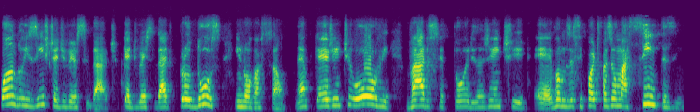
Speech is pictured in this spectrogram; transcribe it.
quando existe a diversidade, porque a diversidade produz inovação, né? Porque aí a gente ouve vários setores, a gente, é, vamos dizer assim, pode fazer uma síntese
